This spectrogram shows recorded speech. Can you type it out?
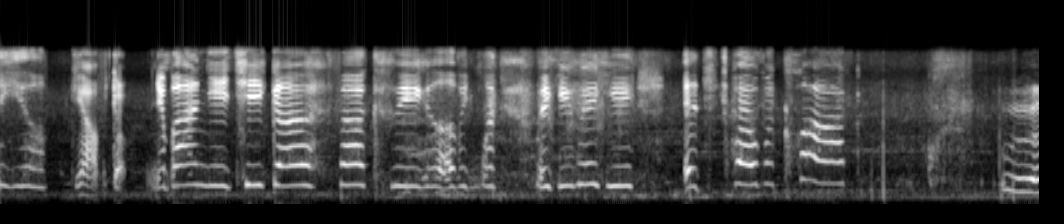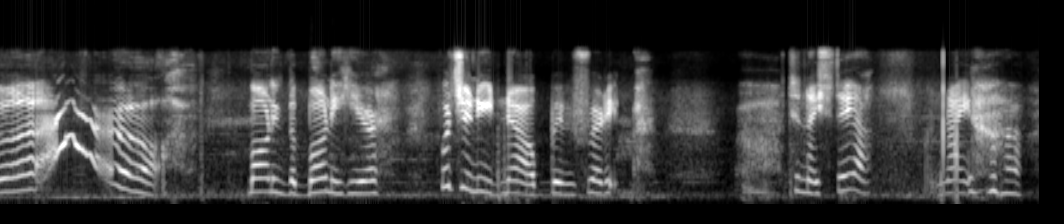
You, you, Bonnie, Chica, Foxy, loving one, wakey, wakey. It's 12 o'clock. Bonnie the bunny here. What you need now, baby Freddy? It's a nice day out. Night.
